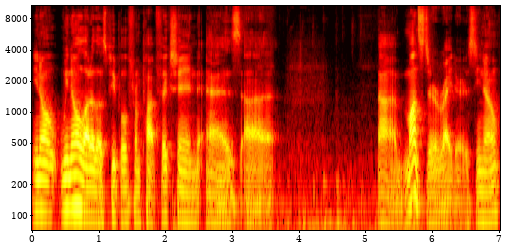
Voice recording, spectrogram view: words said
you know we know a lot of those people from pop fiction as uh, uh, monster writers. You know,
